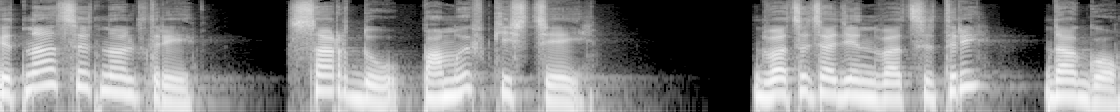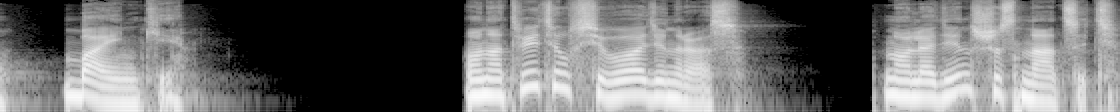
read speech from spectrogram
15.03. Сарду, помыв кистей. 21.23. Даго, баиньки. Он ответил всего один раз. 01.16.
